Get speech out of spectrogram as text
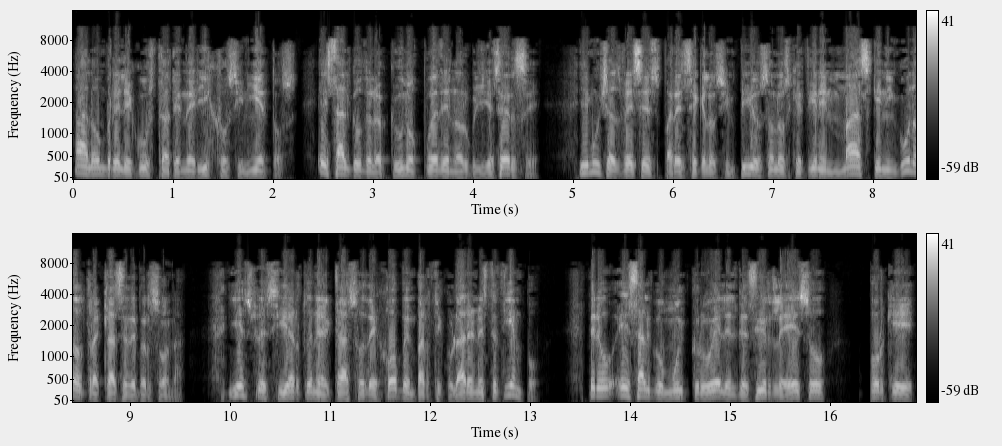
Al hombre le gusta tener hijos y nietos, es algo de lo que uno puede enorgullecerse, y muchas veces parece que los impíos son los que tienen más que ninguna otra clase de persona. Y eso es cierto en el caso de Job en particular en este tiempo. Pero es algo muy cruel el decirle eso, porque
